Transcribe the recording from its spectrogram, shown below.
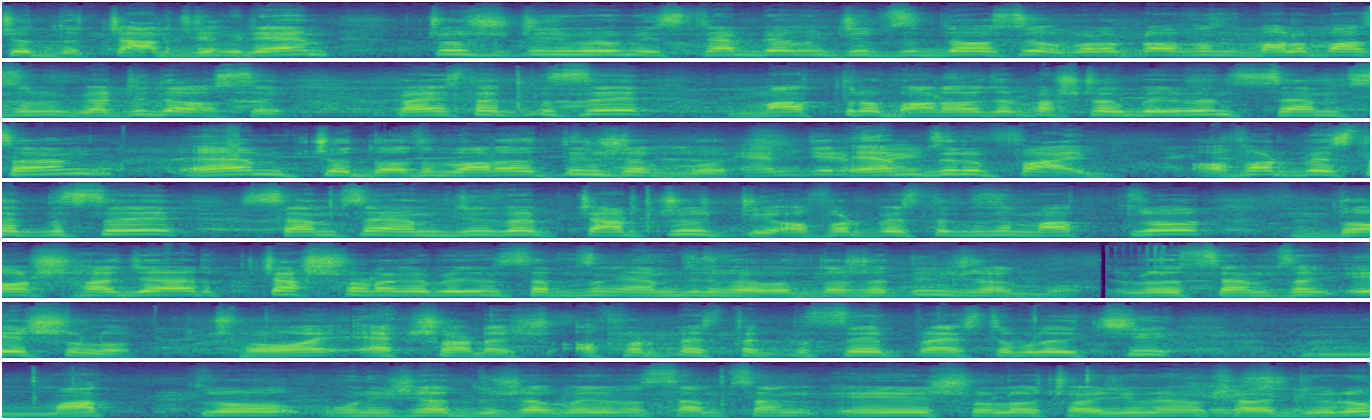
চোদ্দ, চার জিবি র্যাম চৌষট্টি জিবি র্যাম স্ন্যাপড্রাগন চিপস দেওয়া আছে ওভারঅল পারফরমেন্স ভালো পাঁচ জিবি ব্যাটারি দেওয়া আছে। প্রাইস থাকতেছে মাত্র বারো হাজার পাঁচশো টাকা পেয়ে যাবেন স্যামসাং এম চোদ্দ অথবা বারো হাজার তিনশো রাখব M05 M zero five offer price থাকতেছে স্যামসাং এম জিরো ফাইভ চারষট্টি অফার প্রাইস থাকতেছে মাত্র দশ হাজার চারশো টাকা পেয়ে যাবেন স্যামসাং এম জিরো ফাইভ দশ হাজার তিনশো রাখব। হলো স্যামসাং এ ষোলো ছয় একশো আঠাশ। অফার প্রাইস থাকতেছে প্রাইসটা বলে দিচ্ছি মাত্র উনিশ হাজার দুশো টাকা পেয়ে যাবেন স্যামসাং এ ষোলো ছয় জিবি একশো আট জিবি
